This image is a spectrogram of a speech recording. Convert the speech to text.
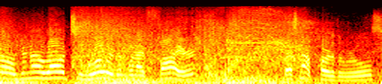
Oh, you're not allowed to lower them when I fire. That's not part of the rules.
